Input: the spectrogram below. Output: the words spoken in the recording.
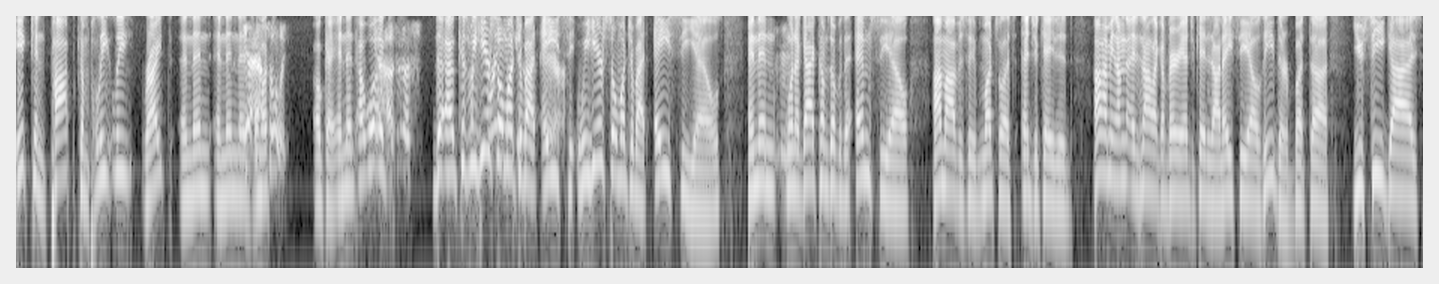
It can pop completely, right? And then and then there's yeah, much absolutely. Okay, and then uh, well Yeah, that's- because we hear so much about. AC we hear so much about ACLs and then Mm-hmm. when a guy comes up with an MCL, I'm obviously much less educated. I mean, I'm not, it's not like I'm very educated on ACLs either, but uh, you see guys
